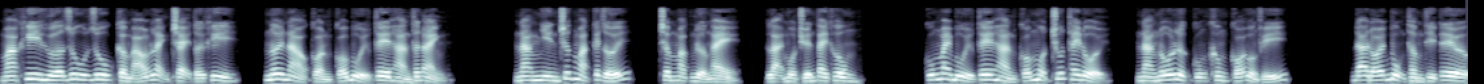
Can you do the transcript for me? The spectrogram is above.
Mà khi hứa du du cầm áo lạnh chạy tới khi, nơi nào còn có bùi tê hàn thân ảnh. Nàng nhìn trước mặt kết giới, trầm mặc nửa ngày, lại một chuyến tay không. Cũng may bùi tê hàn có một chút thay đổi, nàng nỗ lực cũng không có uổng phí. Đã đói bụng thầm thịt đều,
